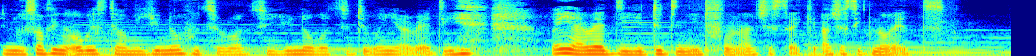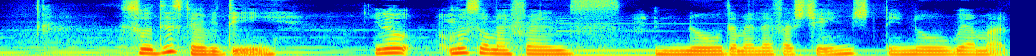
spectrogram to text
you know, something always tell me, you know who to run to, you know what to do when you're ready. when you're ready, you do the needful and I'll just like I'll just ignore it. So this very day, you know, most of my friends know that my life has changed. They know where I'm at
